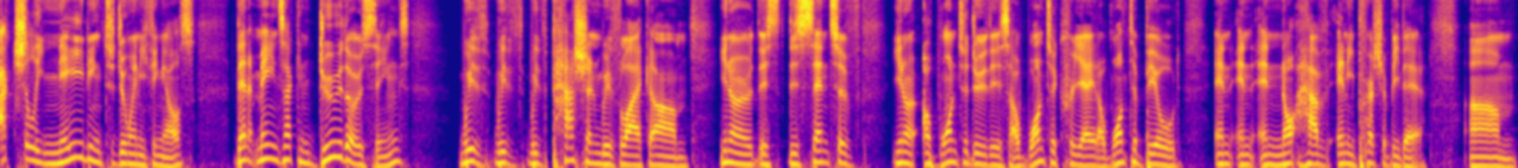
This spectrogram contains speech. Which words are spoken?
actually needing to do anything else, then it means I can do those things with with with passion, with like um, you know, this this sense of, you know, I want to do this, I want to create, I want to build and and and not have any pressure be there. Um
